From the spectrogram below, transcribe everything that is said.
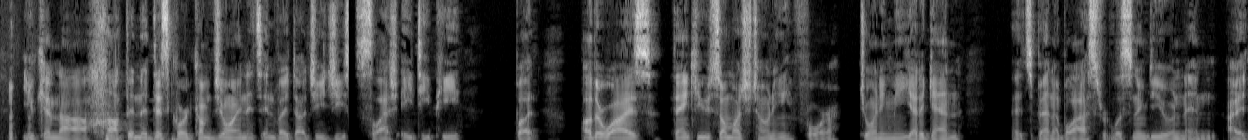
you can uh, hop in the Discord. Come join. It's invite.gg slash ATP. But Otherwise, thank you so much, Tony, for joining me yet again. It's been a blast listening to you, and, and I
